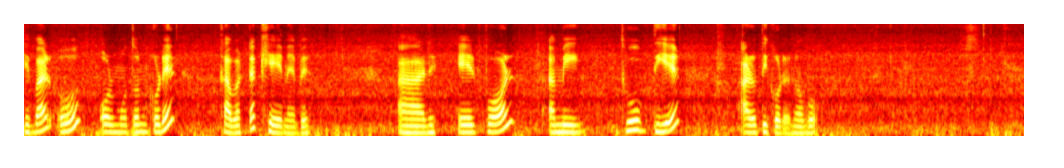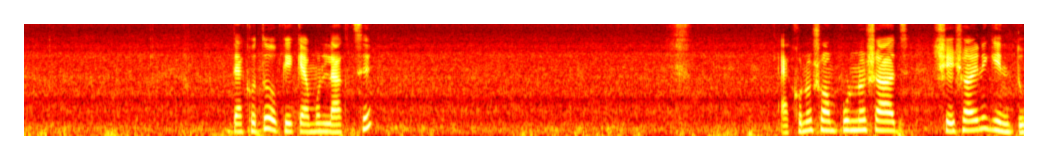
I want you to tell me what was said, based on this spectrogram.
এবার ও ওর মতন করে খাবারটা খেয়ে নেবে। আর এরপর আমি ধূপ দিয়ে আরতি করে নেব। দেখো তো ওকে কেমন লাগছে। এখনও সম্পূর্ণ সাজ শেষ হয়নি কিন্তু।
